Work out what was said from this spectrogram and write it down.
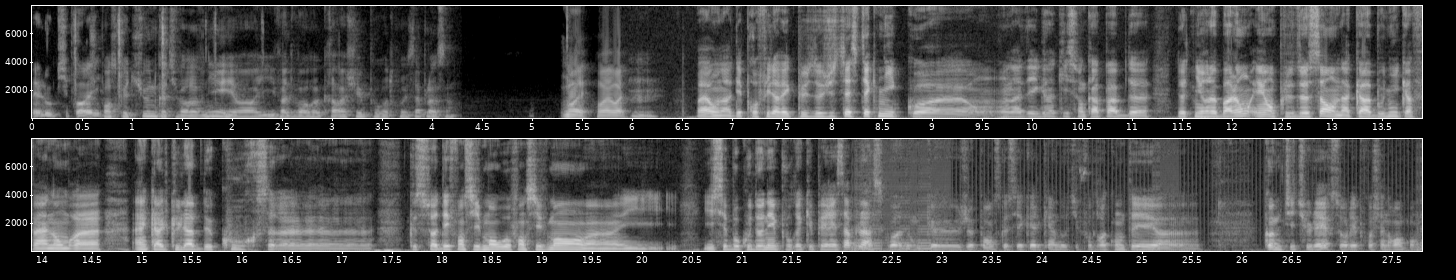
Et Lopi je pense que Tune, quand il va revenir, il va, il va devoir euh, cravacher pour retrouver sa place. hein. Ouais, ouais, ouais. Ouais, on a des profils avec plus de justesse technique, quoi. Euh, On, on a des gars qui sont capables de, de tenir le ballon, et en plus de ça, on a Kabouni qui a fait un nombre euh, incalculable de courses, euh, que ce soit défensivement ou offensivement. euh, il il s'est beaucoup donné pour récupérer sa place, quoi. Donc, euh, je pense que c'est quelqu'un dont il faudra compter euh, comme titulaire sur les prochaines rencontres.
